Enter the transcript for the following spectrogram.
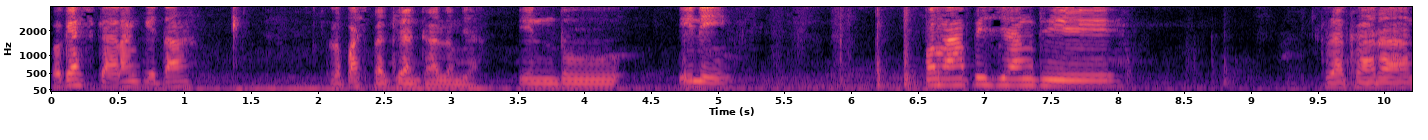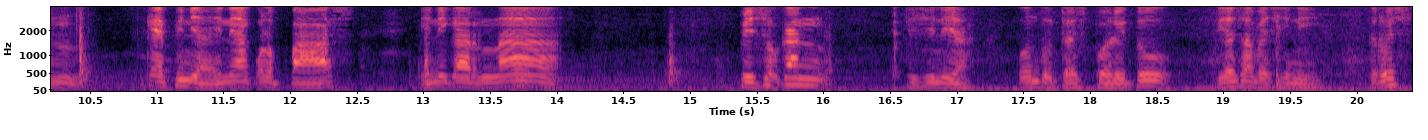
Oke, sekarang kita lepas bagian dalam ya. Untuk ini pelapis yang di gelagaran cabin ya, ini aku lepas. Ini karena besok kan di sini ya untuk dashboard itu dia sampai sini. Terus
